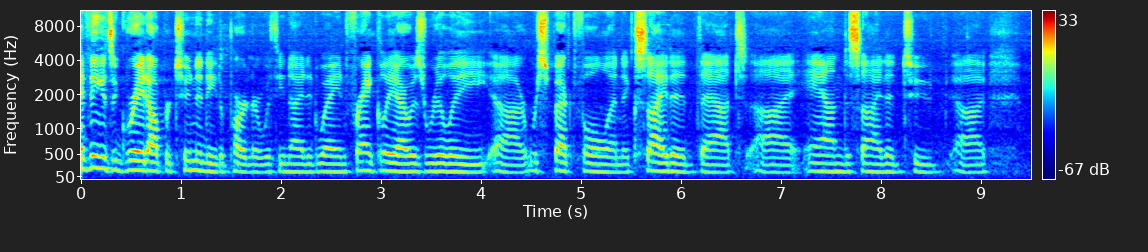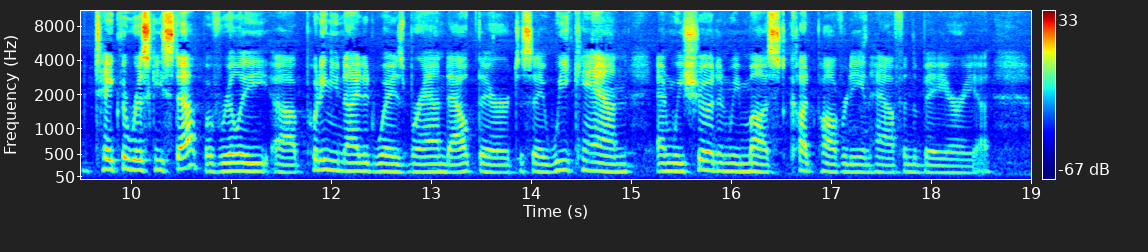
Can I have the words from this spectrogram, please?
I think it's a great opportunity to partner with United Way, and frankly, I was really uh, respectful and excited that uh, Anne decided to uh, take the risky step of really uh, putting United Way's brand out there to say we can and we should and we must cut poverty in half in the Bay Area.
